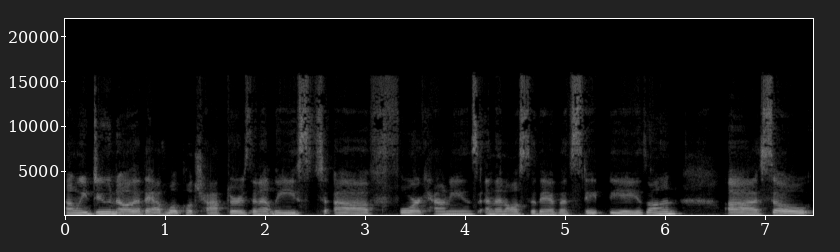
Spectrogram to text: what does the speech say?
And we do know that they have local chapters in at least uh, four counties, and then also they have a state liaison. Uh, so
